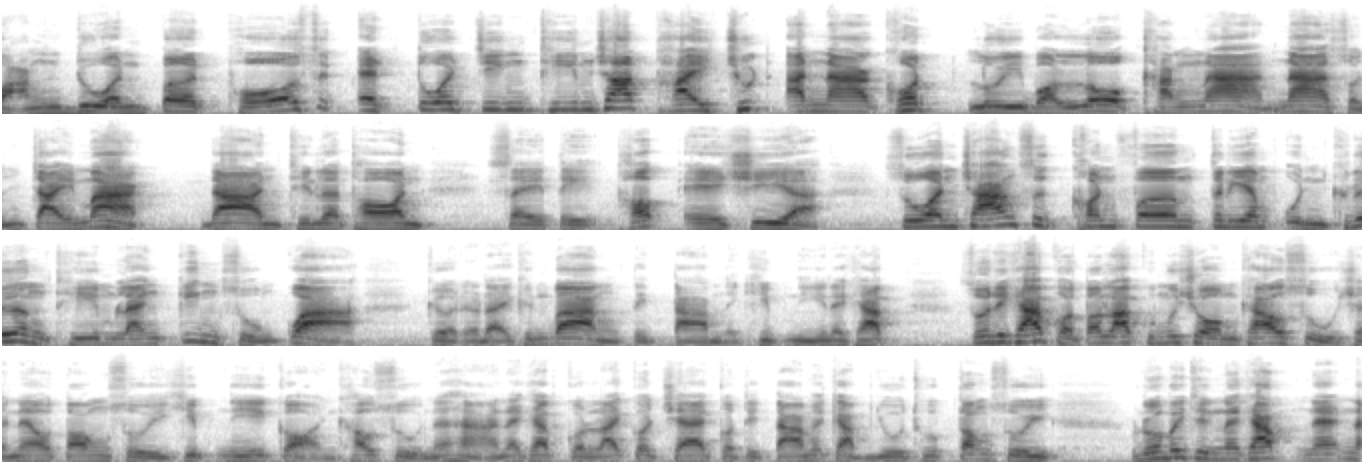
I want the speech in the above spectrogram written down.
ฝังด่วนเปิดโผ 11 ตัวจริงทีมชาติไทยชุดอนาคต ลุยบอลโลกครั้งหน้าน่าสนใจมาก ด้านธีรทรสถิติท็อปเอเชีย ส่วนช้างศึกคอนเฟิร์มเตรียมอุ่นเครื่องทีมแรงกิ้งสูงกว่า เกิดอะไรขึ้นบ้างติดตามในคลิปนี้นะครับ สวัสดีครับ ขอต้อนรับคุณผู้ชมเข้าสู่ช anel ต้องซุยคลิปนี้ก่อนเข้าสู่เนื้อหานะครับ กดไลค์กดแชร์กดติดตามให้กับ YouTube ต้องซุย รวมไปถึงนะครับ แนะน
